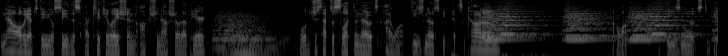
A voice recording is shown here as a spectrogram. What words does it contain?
now all we have to do, you'll see this articulation option now showed up here. We'll just have to select the notes. I want these notes to be pizzicato. I want these notes to be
